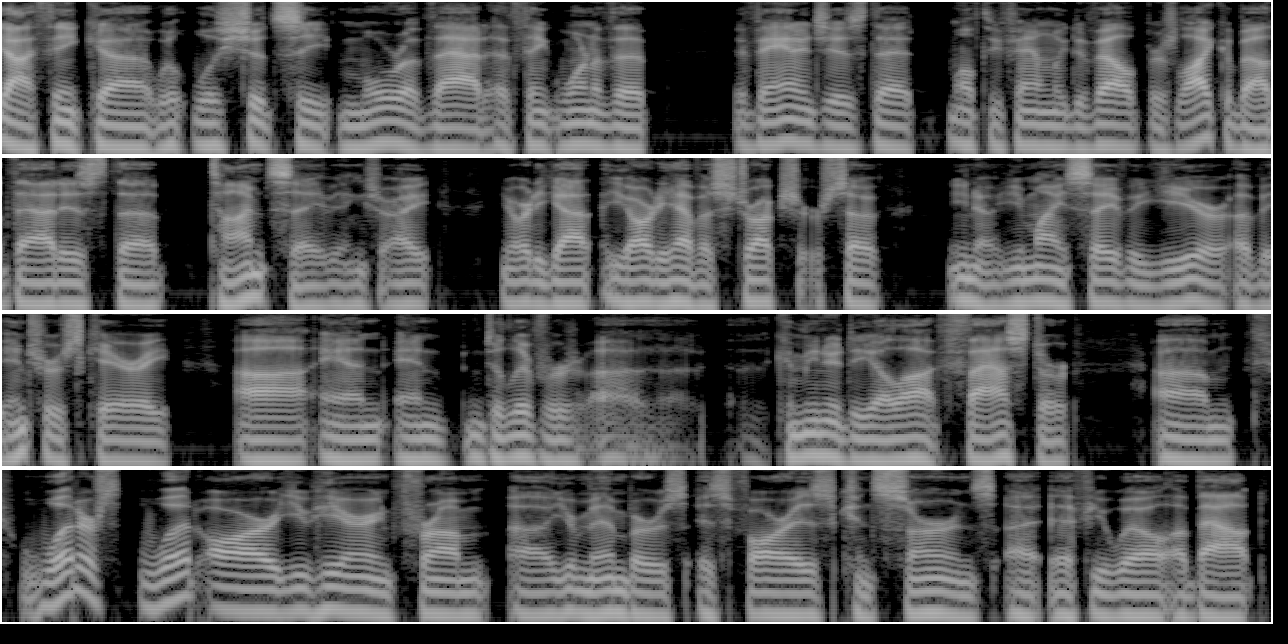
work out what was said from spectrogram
yeah, I think uh, we'll, we should see more of that. I think one of the advantages that multifamily developers like about that is the time savings. Right, you already got you already have a structure, so you know you might save a year of interest carry uh, and and deliver uh, community a lot faster. Um, what are what are you hearing from uh, your members as far as concerns, uh, if you will, about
